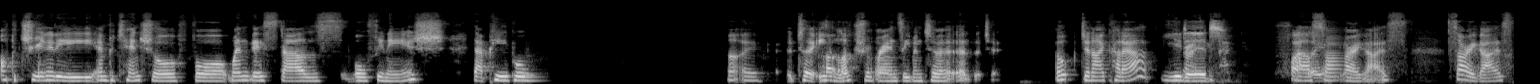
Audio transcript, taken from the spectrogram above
opportunity and potential for when this does all finish that people uh-oh. to even Uh-oh. luxury brands, even to, uh, to, Oh, did I cut out? You did. Oh, sorry, guys. Sorry, guys.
